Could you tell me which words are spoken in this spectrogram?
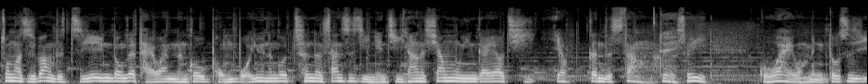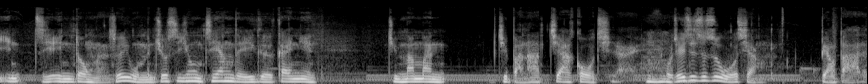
中华职棒的职业运动在台湾能够蓬勃，因为能够撑了三十几年，其他的项目应该要起要跟得上嘛。对，所以。国外我们都是运职业运动了，所以我们就是用这样的一个概念，去慢慢去把它架构起来。嗯、我觉得这就是我想表达的。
